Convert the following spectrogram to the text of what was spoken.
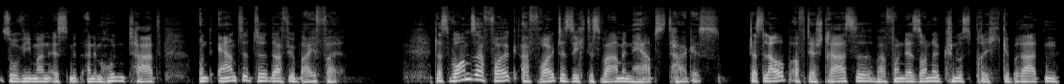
so wie man es mit einem Hund tat, und erntete dafür Beifall. Das Wormser Volk erfreute sich des warmen Herbsttages. Das Laub auf der Straße war von der Sonne knusprig gebraten.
